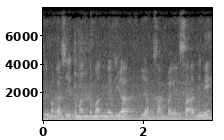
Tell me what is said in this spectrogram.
Terima kasih teman-teman media yang sampai saat ini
